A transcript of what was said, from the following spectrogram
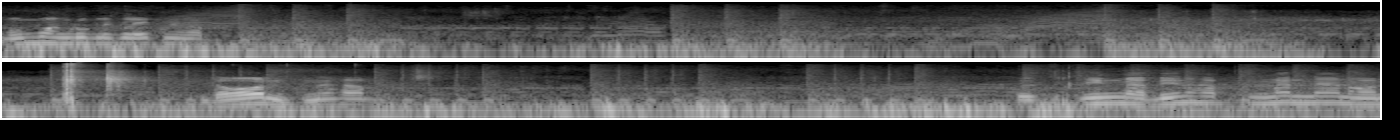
มะม่วงลูกเล็ก ๆ นะครับโดนนะครับยิงแบบนี้นะครับแม่นแน่นอน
